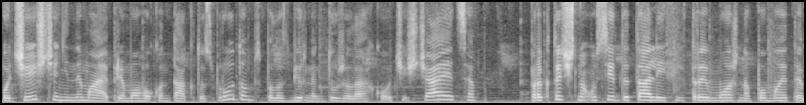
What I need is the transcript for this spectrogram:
очищенні немає прямого контакту з брудом, пилозбірник дуже легко очищається. Практично усі деталі і фільтри можна помити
